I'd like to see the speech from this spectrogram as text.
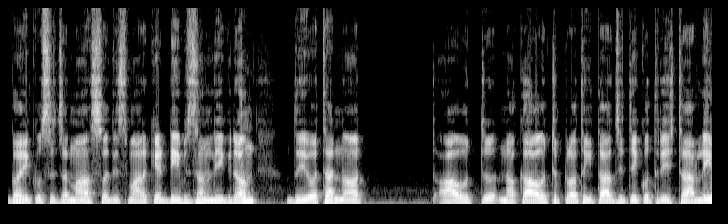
गएको सिजनमा स्मारक डिभिजन लिग र दुईवटा नट आउट नकआउट प्रतियोगिता जितेको थ्री स्टारले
